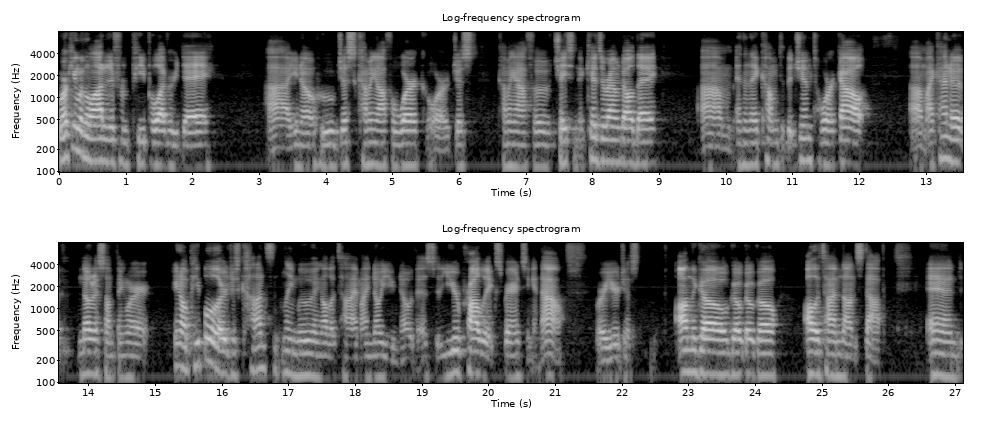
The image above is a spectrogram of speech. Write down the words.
working with a lot of different people every day, uh, you know, who just coming off of work or just coming off of chasing the kids around all day, um, and then they come to the gym to work out. Um, I kind of notice something where you know people are just constantly moving all the time. I know you know this. You're probably experiencing it now, where you're just on the go, go, go, go, all the time, nonstop. And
